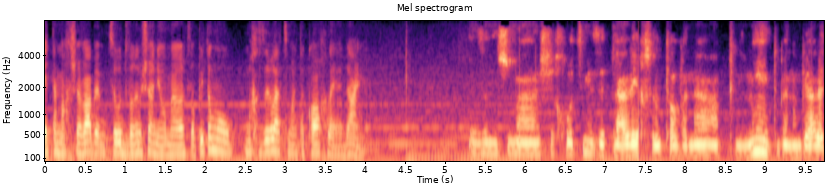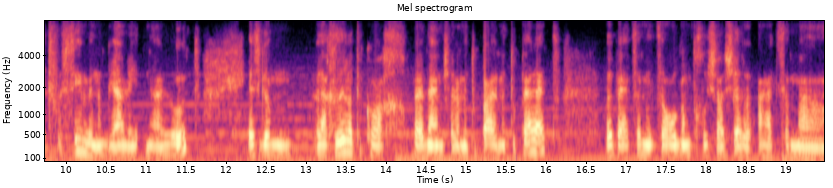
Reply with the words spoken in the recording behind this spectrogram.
את המחשבה באמצעות דברים שאני אומרת לו, פתאום הוא מחזיר לעצמו את הכוח לידיים. זה נשמע שחוץ מזה תהליך של תובנה פנימית בנוגע לדפוסים, בנוגע להתנהלות, יש גם להחזיר את הכוח בידיים של המטופל, מטופלת, ובעצם ליצור גם תחושה של העצמה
